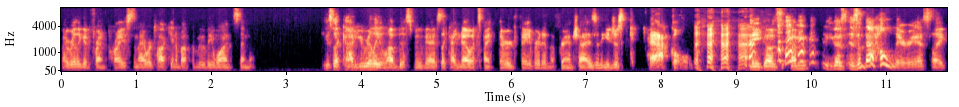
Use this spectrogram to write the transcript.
my really good friend price and i were talking about the movie once and he's like god you really love this movie. I was like i know it's my third favorite in the franchise and he just cackled. And he goes um, he goes isn't that hilarious? Like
